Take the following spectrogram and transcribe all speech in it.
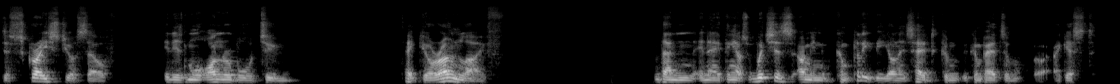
disgraced yourself, it is more honorable to take your own life than in anything else, which is, I mean, completely on its head com- compared to, uh, I guess,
